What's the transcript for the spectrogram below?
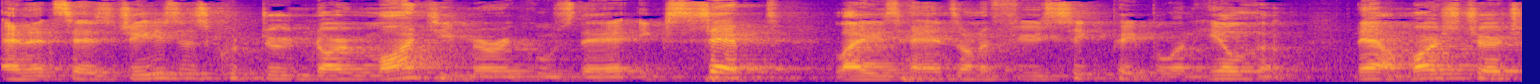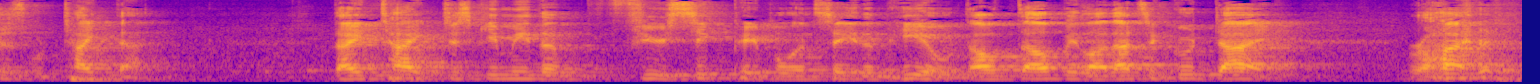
And it says Jesus could do no mighty miracles there except lay his hands on a few sick people and heal them. Now, most churches would take that. They take, just give me the few sick people and see them healed. They'll, they'll be like, that's a good day, right?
